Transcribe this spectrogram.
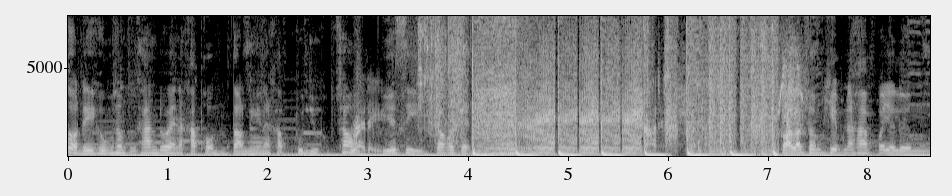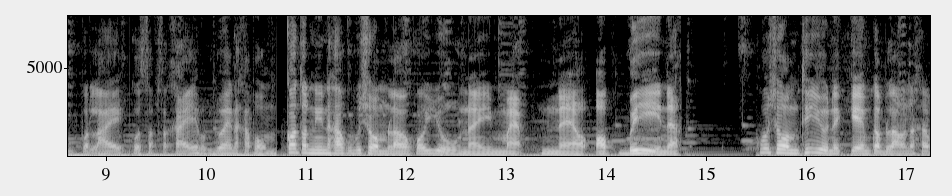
สวัสดีคุณผู้ชมทุกท่านด้วยนะครับผมตอนนี้นะครับคุณอยู่กับช่อง Ready ESC 997ก่อนรับชมคลิปนะครับ ก็อย่าลืมกดไลค์กด Subscribe ให้ผมด้วยนะครับผมก็ตอนนี้นะครับคุณผู้ชมเราก็อยู่ในแมปแนวออบบี้นะคุณผู้ชมที่อยู่ในเกมกับเรานะครับ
